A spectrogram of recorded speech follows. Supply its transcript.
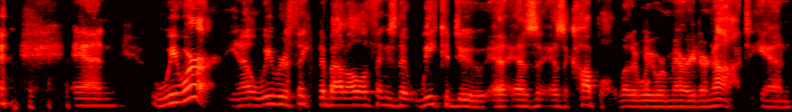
and we were, you know, we were thinking about all the things that we could do as, as a couple, whether we were married or not, and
